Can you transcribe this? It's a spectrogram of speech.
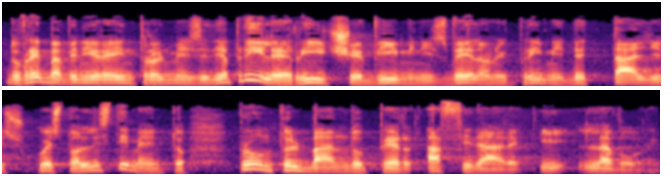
dovrebbe avvenire entro il mese di aprile, Ricci e Vimini svelano i primi dettagli su questo allestimento, pronto il bando per affidare i lavori.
